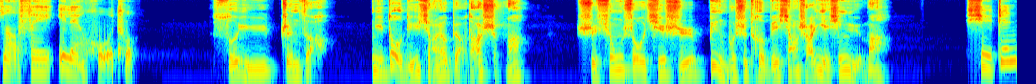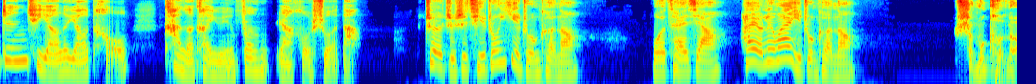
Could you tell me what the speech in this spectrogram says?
老飞一脸糊涂。所以贞子，你到底想要表达什么？是凶手其实并不是特别想杀叶星宇吗？许真真却摇了摇头，看了看云峰，然后说道：“这只是其中一种可能，我猜想还有另外一种可能。什么可能？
